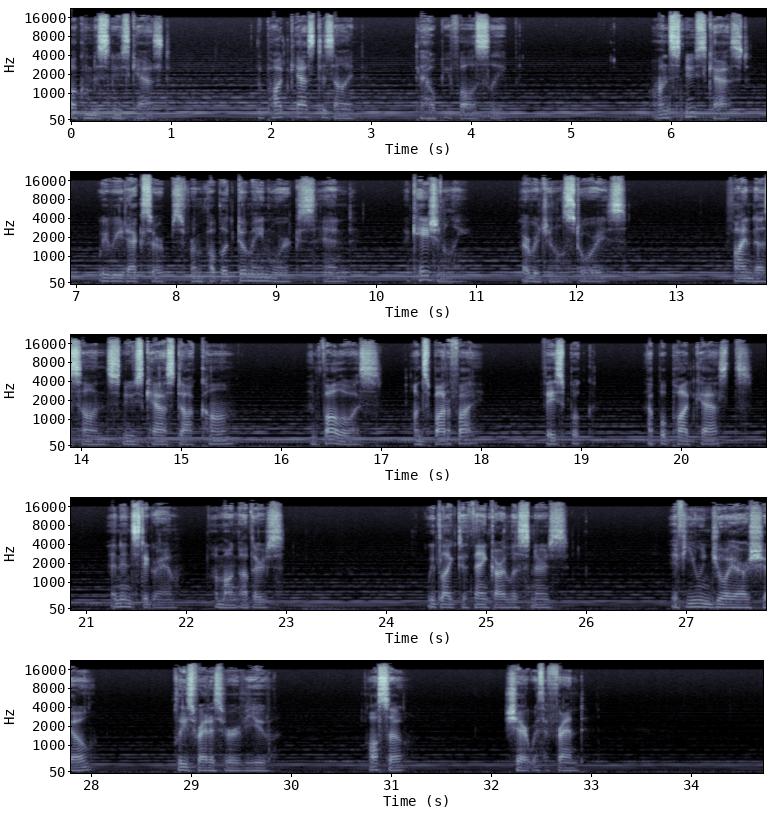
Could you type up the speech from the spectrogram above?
Welcome to Snoozecast, the podcast designed to help you fall asleep. On Snoozecast, we read excerpts from public domain works and, occasionally, original stories. Find us on snoozecast.com and follow us on Spotify, Facebook, Apple Podcasts, and Instagram, among others. We'd like to thank our listeners. If you enjoy our show, please write us a review. Also, share it with a friend.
